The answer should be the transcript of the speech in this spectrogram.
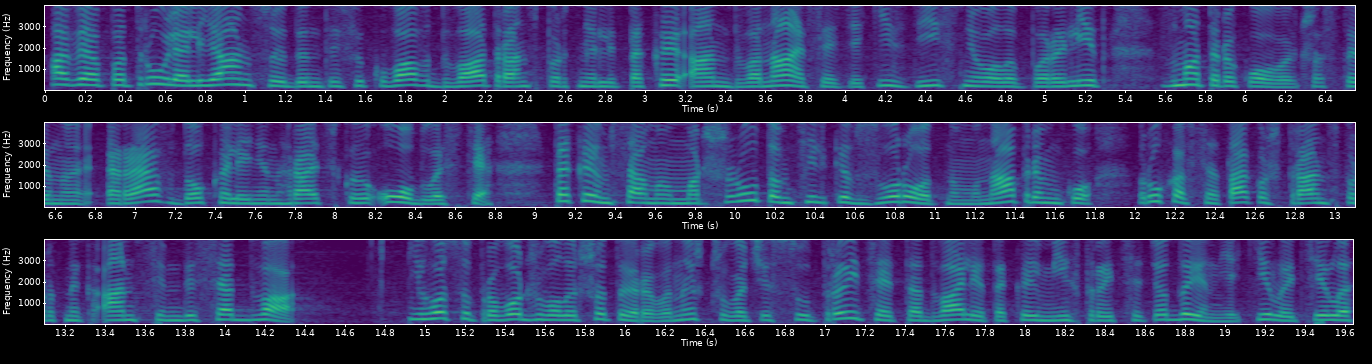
Авіапатруль альянсу ідентифікував два транспортні літаки Ан-12, які здійснювали переліт з материкової частини РФ до Калінінградської області. Таким самим маршрутом, тільки в зворотному напрямку, рухався також транспортник Ан-72. Його супроводжували чотири винищувачі Су-30 та два літаки Міг-31, які летіли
